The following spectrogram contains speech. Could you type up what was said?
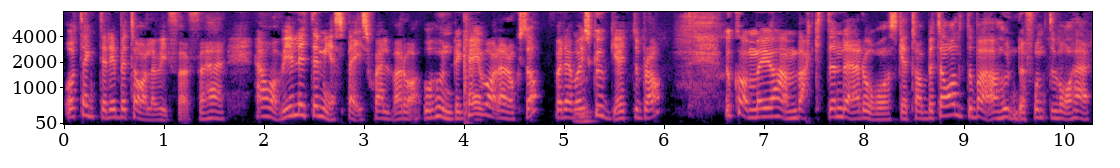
och tänkte det betalar vi för. För här, här har vi ju lite mer space själva då. Och hunden kan ju vara där också. För det var ju skuggigt och bra. Då kommer ju han vakten där då och ska ta betalt och bara hundar får inte vara här.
